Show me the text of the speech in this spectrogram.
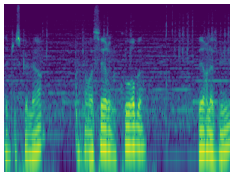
Peut-être jusque là. On va faire une courbe vers l'avenue.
